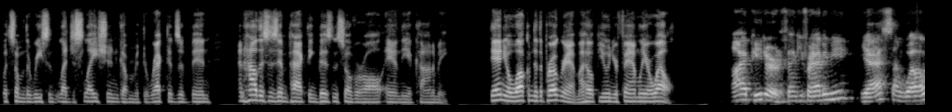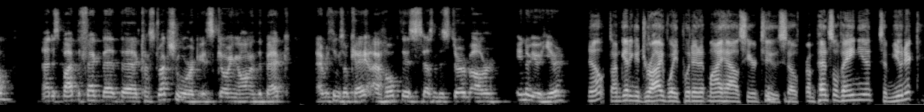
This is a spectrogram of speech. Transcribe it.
what some of the recent legislation, government directives have been, and how this is impacting business overall and the economy. Daniel, welcome to the program. I hope you and your family are well. Hi, Peter. Thank you for having me. Yes, I'm well. Uh, despite the fact that the construction work is going on in the back, everything's okay. I hope this doesn't disturb our interview here. No, I'm getting a driveway put in at my house here too. So from Pennsylvania to Munich,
